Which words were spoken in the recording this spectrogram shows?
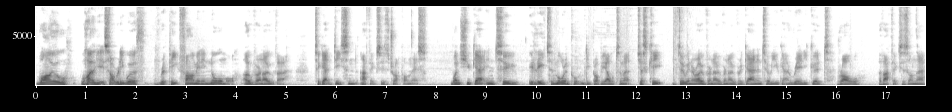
while while it's not really worth repeat farming in normal over and over to get decent affixes drop on this. Once you get into elite and more importantly probably ultimate, just keep doing her over and over and over again until you get a really good roll of affixes on there.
